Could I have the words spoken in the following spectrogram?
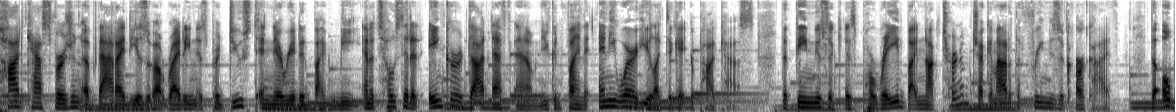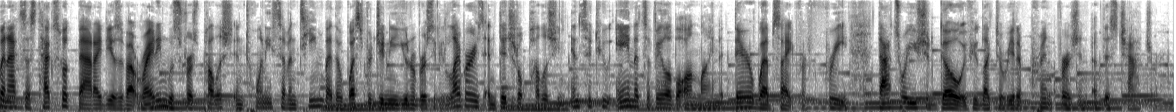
podcast version of Bad Ideas About Writing is produced and narrated by me, and it's hosted at anchor.fm. You can find it anywhere you like to get your podcasts. The theme music is Parade by Nocturnum. Check them out at the Free Music Archive. The open access textbook, Bad Ideas About Writing, was first published in 2017 by the West Virginia University Libraries and Digital Publishing Institute, and it's available online at their website for free. That's where you should go if you'd like to read a print version of this chapter.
